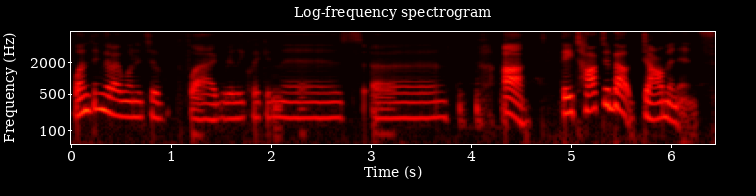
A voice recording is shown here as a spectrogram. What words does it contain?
one thing that I wanted to flag really quick in this uh ah they talked about dominance.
